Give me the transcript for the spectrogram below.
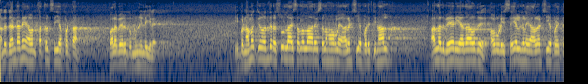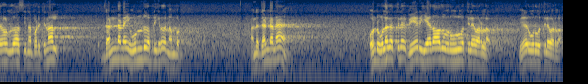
அந்த தண்டனை அவன் கத்தல் செய்யப்பட்டான் பல பேருக்கு முன்னிலையில். இப்போ நமக்கு வந்து ரசூல்லாய் சல்லா அலிஸ்லாம் அவர்களை அலட்சியப்படுத்தினால் அல்லது வேறு ஏதாவது அவருடைய செயல்களை அலட்சியப்படுத்தினால் உதாசீனப்படுத்தினால் தண்டனை உண்டு அப்படிங்கிறத நம்பணும். அந்த தண்டனை ஒன்று உலகத்தில் வேறு ஏதாவது ஒரு உருவத்திலே வரலாம். வேறு உருவத்திலே வரலாம்.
